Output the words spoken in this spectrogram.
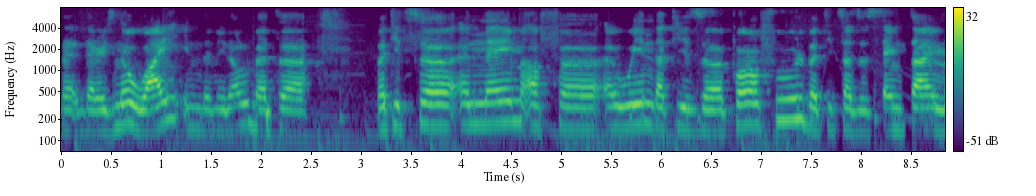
There is no Y in the middle, but but it's uh, a name of uh, a wind that is uh, powerful, but it's at the same time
